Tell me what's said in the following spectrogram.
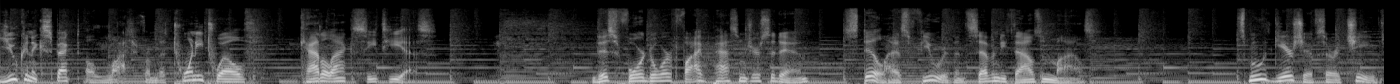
You can expect a lot from the 2012 Cadillac CTS. This four-door, five-passenger sedan still has fewer than 70,000 miles. Smooth gear shifts are achieved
